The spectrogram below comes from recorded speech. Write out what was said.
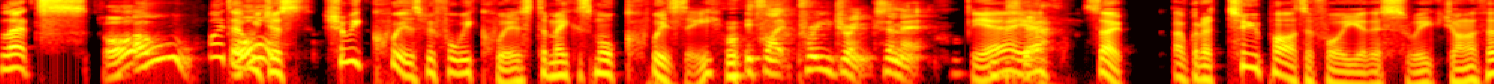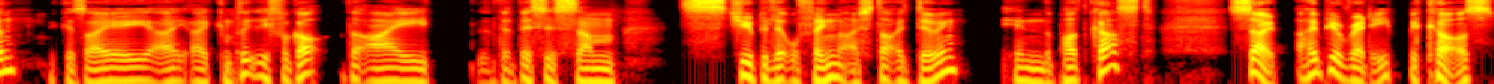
let's. Oh, Oh, Why don't we Oh. just. should we quiz before we quiz to make us more quizzy? it's like pre-drinks, isn't it? Yeah, yeah. Yeah. So, I've got a two parter for you this week, Jonathan, because I, I, I completely forgot that I that this is some stupid little thing that I started doing in the podcast. So, I hope you're ready because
